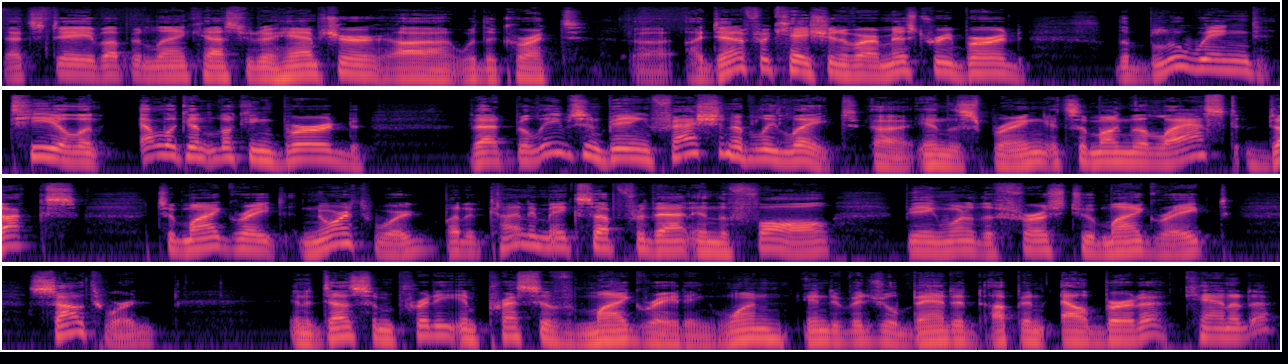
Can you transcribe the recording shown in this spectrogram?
That's Dave up in Lancaster, New Hampshire, uh, with the correct uh, identification of our mystery bird, the blue winged teal, an elegant looking bird that believes in being fashionably late uh, in the spring. It's among the last ducks to migrate northward, but it kind of makes up for that in the fall, being one of the first to migrate southward. And it does some pretty impressive migrating. One individual banded up in Alberta, Canada,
